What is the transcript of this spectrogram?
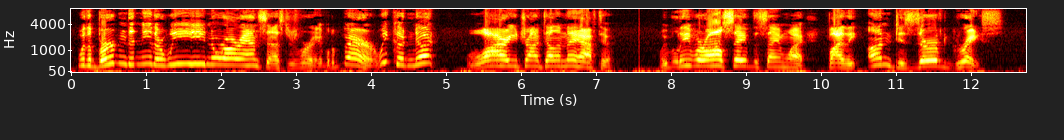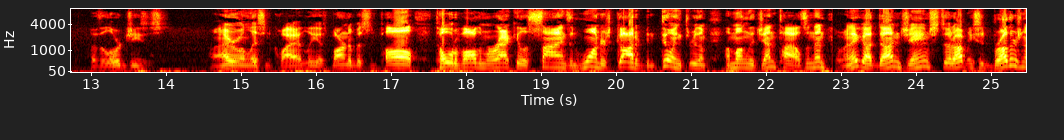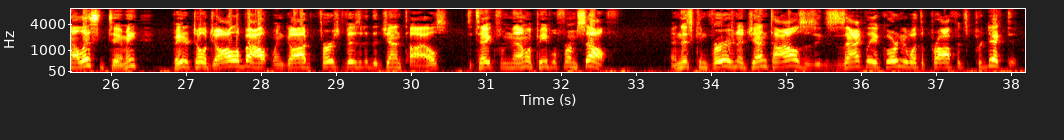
with a burden that neither we nor our ancestors were able to bear? We couldn't do it. Why are you trying to tell them they have to? We believe we're all saved the same way by the undeserved grace of the Lord Jesus. Everyone listened quietly as Barnabas and Paul told of all the miraculous signs and wonders God had been doing through them among the Gentiles. And then when they got done, James stood up and he said, Brothers, now listen to me. Peter told you all about when God first visited the Gentiles to take from them a people for himself. And this conversion of Gentiles is exactly according to what the prophets predicted.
